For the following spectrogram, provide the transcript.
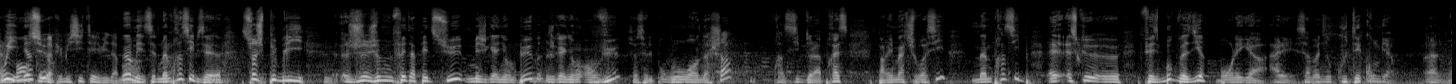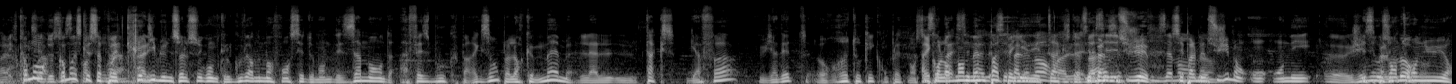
engagement bien c'est de la publicité évidemment. Non mais c'est le même principe. c'est- Soit je publie, je, je me fais taper dessus, mais je gagne en pub, je gagne en, vue, ça c'est le ou en achat. Principe de la presse, Paris Match voici, même principe. Est- Est-ce que euh, Facebook va se dire bon les gars, allez, ça va nous coûter combien? Voilà. Comment, est-ce que ça peut 250 être crédible une seule seconde que le gouvernement français demande des amendes à Facebook, par exemple, alors que même la taxe GAFA vient d'être retoquée complètement Ah, C'est-à-dire c'est qu'on leur demande même pas- pas de payer des taxes c'est pas le même sujet. C'est pas le même sujet, mais on, on est euh, gêné aux mort. entournures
